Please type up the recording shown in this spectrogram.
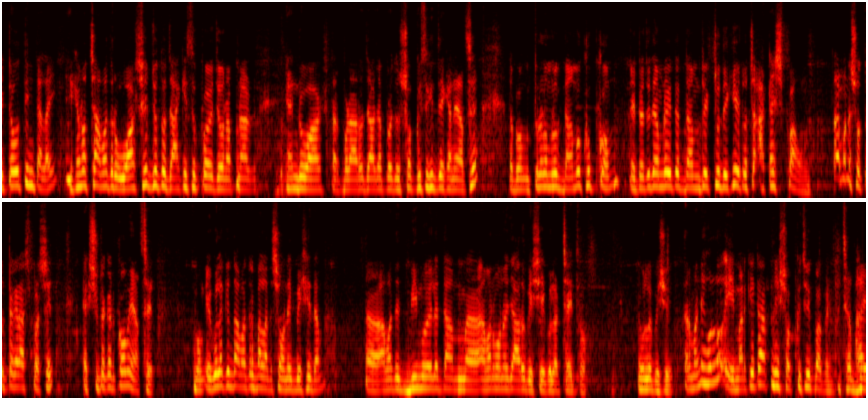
এটাও তিনতলায় এখানে হচ্ছে আমাদের ওয়াশের যত যা কিছু প্রয়োজন, আপনার হ্যান্ড ওয়াশ তারপর আরও যা যা প্রয়োজন সব কিছু কিন্তু এখানে আছে। এবং তুলনামূলক দামও খুব কম। এটা যদি আমরা এটার দামটা একটু দেখি, এটা হচ্ছে আঠাশ পাউন্ড তার মানে সত্তর টাকার আশপাশে, একশো টাকার কমে আছে। এবং এগুলো কিন্তু আমাদের বাংলাদেশে অনেক বেশি দাম। আমাদের বিম দাম আমার মনে হয় যে আরও বেশি এগুলার চাইতেও। এগুলো বিষয়। তার মানে হলো এই মার্কেটে আপনি সবকিছুই পাবেন। আচ্ছা ভাই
